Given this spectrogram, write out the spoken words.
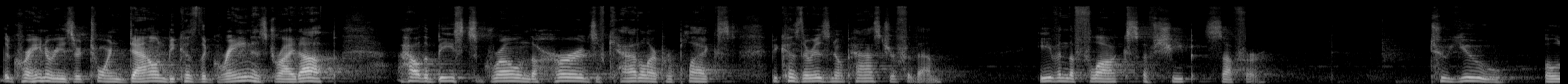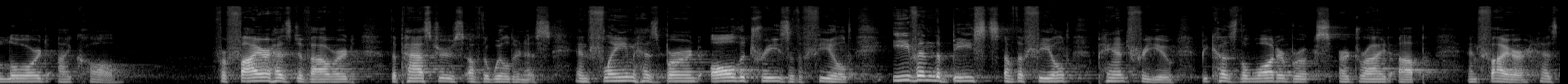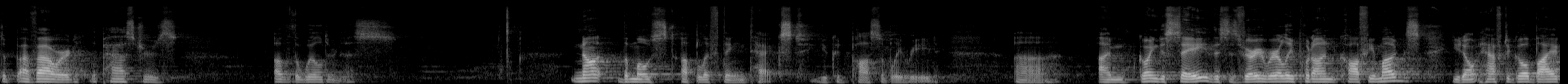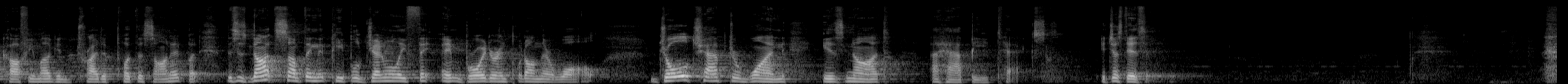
The granaries are torn down because the grain has dried up. How the beasts groan, the herds of cattle are perplexed because there is no pasture for them. Even the flocks of sheep suffer. To you, O Lord, I call. For fire has devoured the pastures of the wilderness, and flame has burned all the trees of the field. Even the beasts of the field pant for you, because the water brooks are dried up, and fire has devoured the pastures of the wilderness. Not the most uplifting text you could possibly read. Uh, I'm going to say this is very rarely put on coffee mugs. You don't have to go buy a coffee mug and try to put this on it, but this is not something that people generally th- embroider and put on their wall. Joel chapter 1 is not a happy text, it just isn't.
